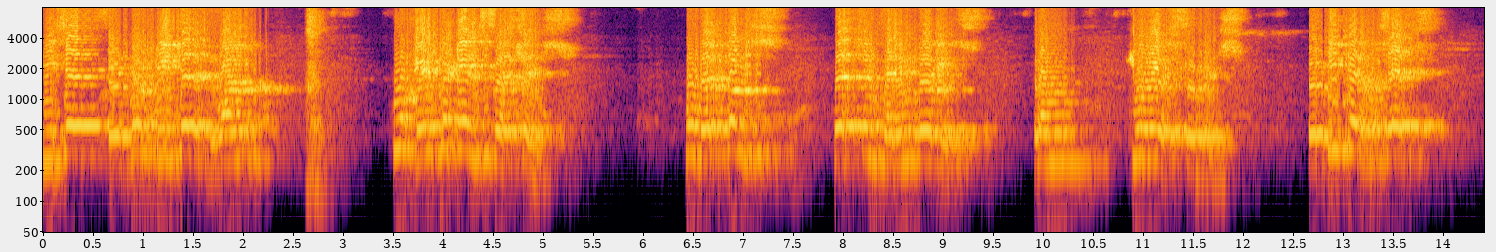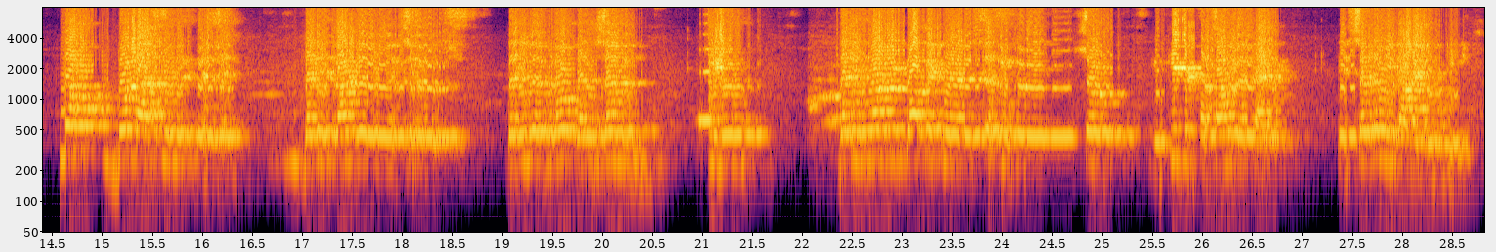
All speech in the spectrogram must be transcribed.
he says a good teacher is one who entertains questions, who welcomes questions and inquiries from curious students. A teacher who says, no, don't ask me this question. That is not very your syllabus. That is of no concern to you. That is not the topic we are discussing today. So you keep it for some other time. It's certainly not a good teacher.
